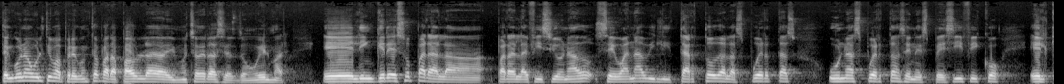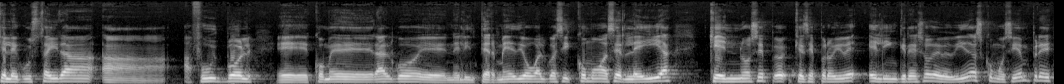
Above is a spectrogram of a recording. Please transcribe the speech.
tengo una última pregunta para Paula y muchas gracias, don Wilmar. El ingreso para, la, para el aficionado, ¿se van a habilitar todas las puertas, unas puertas en específico? El que le gusta ir a, a, fútbol, eh, comer algo en el intermedio o algo así, ¿cómo va a ser? Leía que, no se, que se prohíbe el ingreso de bebidas como siempre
